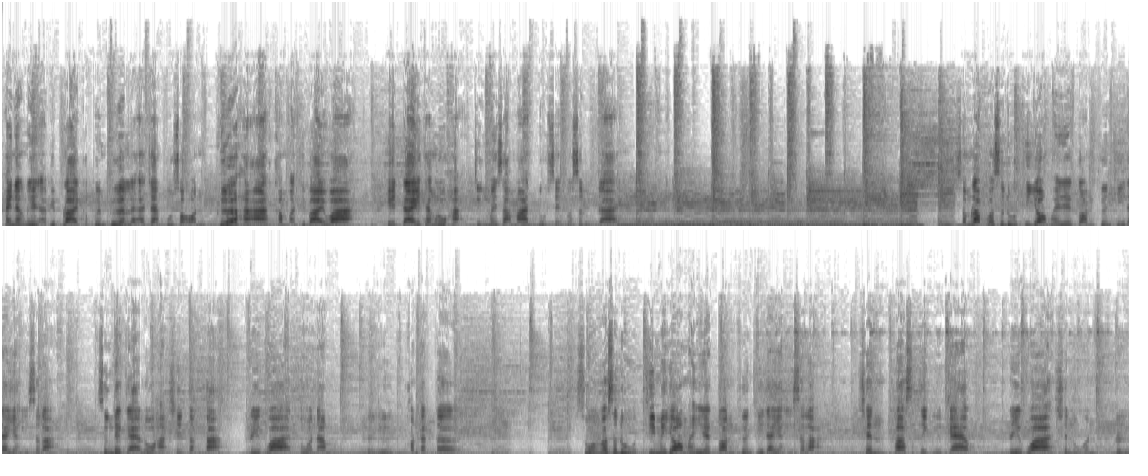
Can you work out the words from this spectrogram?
ให้นักเรียนอภิปรายกับเพื่อนๆ และอาจารย์ผู้สอน เพื่อหาคำอธิบายว่า เหตุใดทั้งโลหะจึงไม่สามารถดูดเศษวัสดุได้สำหรับวัสดุที่ยอมให้อิเล็กตรอนเคลื่อนที่ได้อย่างอิสระ ซึ่งได้แก่โลหะชนิดต่างๆ เรียกว่าตัวนำหรือคอนดักเตอร์ ส่วนวัสดุที่ไม่ยอมให้อิเล็กตรอนเคลื่อนที่ได้อย่างอิสระ เช่น พลาสติกหรือแก้ว เรียกว่าฉนวนหรือ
